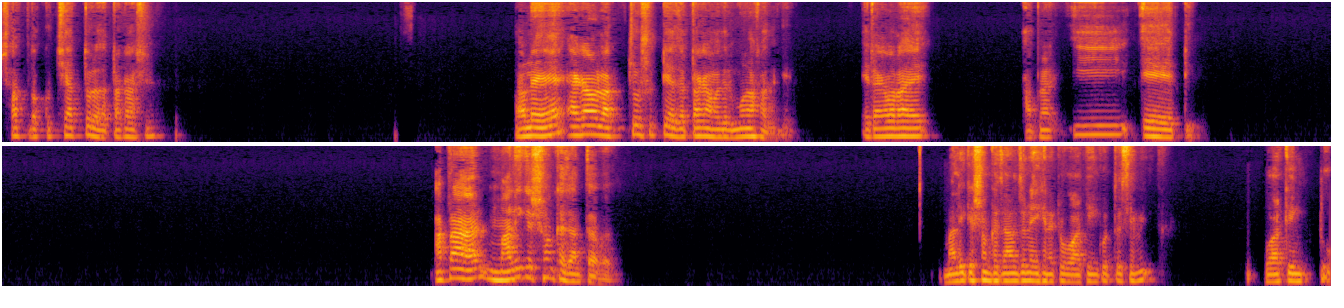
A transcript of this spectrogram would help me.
সাত লক্ষ ছিয়াত্তর হাজার টাকা আসে। তাহলে এগারো লাখ চৌষট্টি হাজার টাকা আমাদের মুনাফা থাকে। এটাকে বলা হয় আপনার ইএটি আপনার মালিকের সংখ্যা জানতে হবে। মালিকের সংখ্যা জানার জন্য এখানে একটা ওয়ার্কিং করতেছি আমি। ওয়ার্কিং টু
